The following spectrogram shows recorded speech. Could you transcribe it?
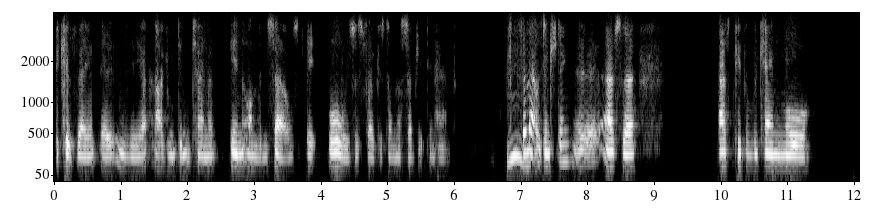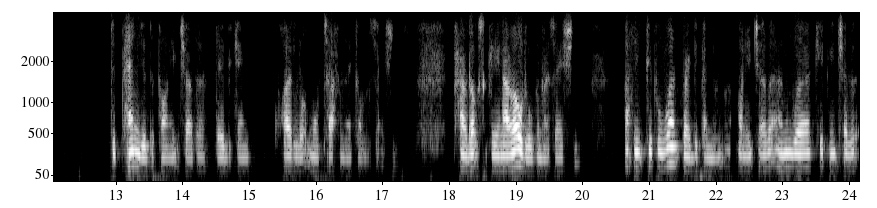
because they, they the argument didn't turn in on themselves. It always was focused on the subject in hand. Mm. So that was interesting. Uh, as the as people became more dependent upon each other, they became quite a lot more tough in their conversations. Paradoxically, in our old organisation, I think people weren't very dependent on each other and were keeping each other at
